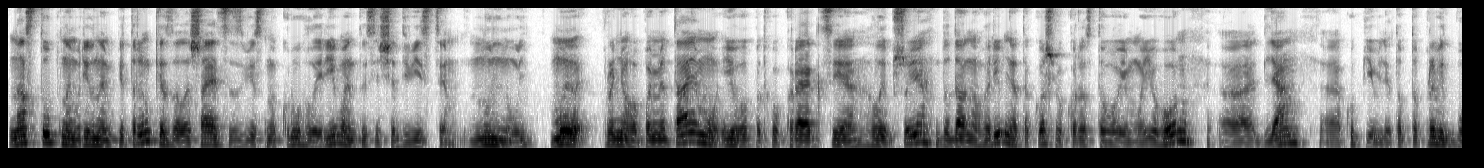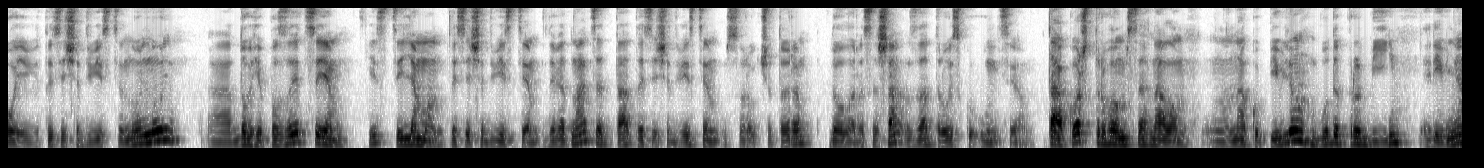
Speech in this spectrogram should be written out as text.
Наступним рівнем підтримки залишається, звісно, круглий рівень 1200 00. Ми про нього пам'ятаємо і у випадку корекції глибшої до даного рівня також використовуємо його е, для е, купівлі. Тобто при відбої від 1200 00 е, довгі позиції із цілями 1219 та 1244 долари США за тройську унцію. Також торговим сигналом на купівлю буде пробій рівня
